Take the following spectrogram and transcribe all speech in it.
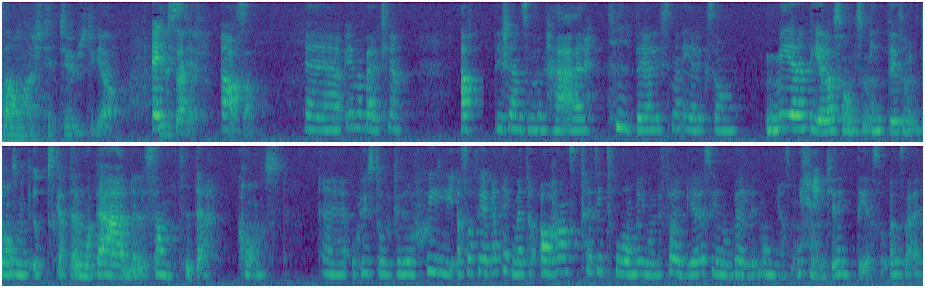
med arkitektur tycker jag. Exakt. Ja. Alltså. Eh, ja men verkligen. Att det känns som den här hyperrealismen är liksom mer en del av sånt som inte, liksom, de som inte uppskattar modern eller samtida konst. Eh, och hur stort det skiljer, alltså för jag kan tänka mig att av hans 32 miljoner följare så är det nog väldigt många som egentligen inte är så, alltså så här.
